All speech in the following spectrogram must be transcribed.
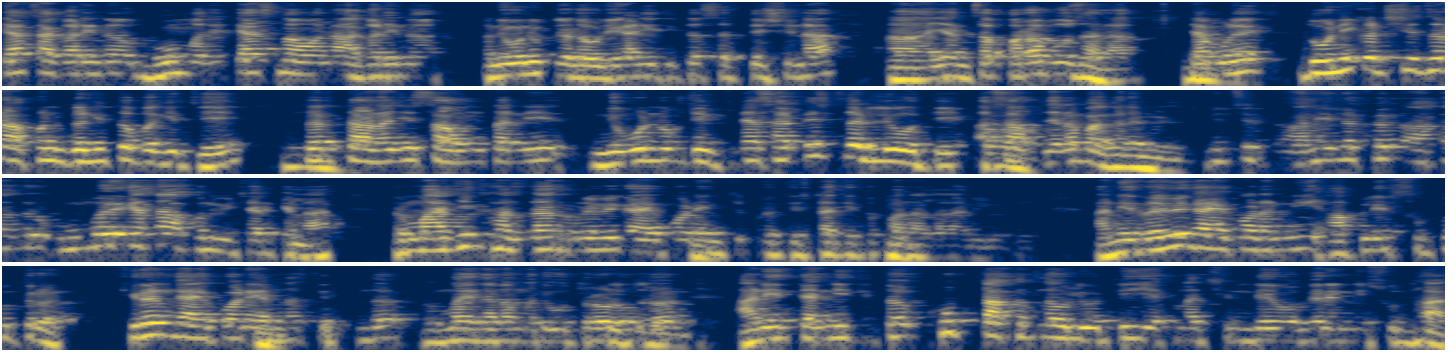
त्याच आघाडीनं भूममध्ये त्याच नावानं आघाडीनं निवडणूक लढवली आणि तिथं सत्यशीला यांचा पराभव झाला. त्यामुळे दोन्हीकडची जर आपण गणित बघितली तर तानाजी सावंतांनी निवडणूक जिंकण्यासाठीच लढली होती असं हो. आपल्याला बघायला मिळेल. निश्चित. आणि लखन आता जर उमरग्याचा आपण विचार केला तर माजी खासदार रवी गायकवाड यांची प्रतिष्ठा तिथं पणाला लागली होती. आणि रवी गायकवाडांनी आपले सुपुत्र किरण गायकवाड यांना तिथं मैदानामध्ये उतरवलं होतं. आणि त्यांनी तिथं खूप ताकद लावली होती एकनाथ शिंदे वगैरेंनी सुद्धा.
